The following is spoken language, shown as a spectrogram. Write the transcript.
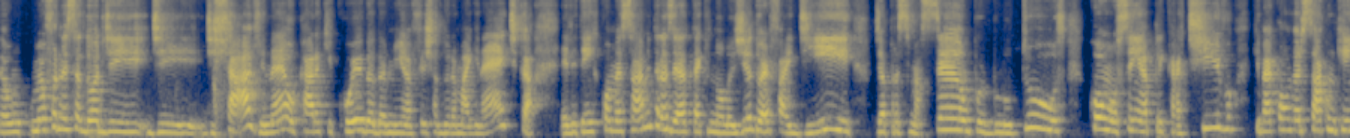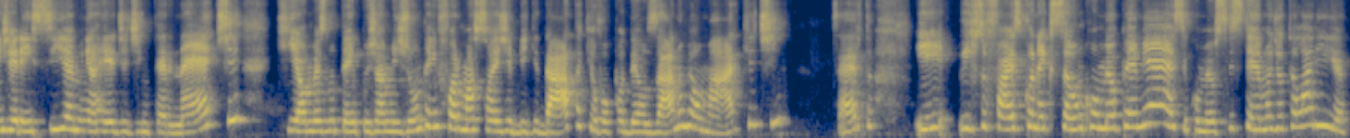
Então, o meu fornecedor de, de, de, chave, né, o cara que cuida da minha fechadura magnética, ele tem que começar a me trazer a tecnologia do RFID, de aproximação por Bluetooth, com ou sem aplicativo, que vai conversar com quem gerencia a minha rede de internet, que ao mesmo tempo já me junta informações de Big Data que eu vou poder usar no meu marketing, certo? E isso faz conexão com o meu PMS, com o meu sistema de hotelaria.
